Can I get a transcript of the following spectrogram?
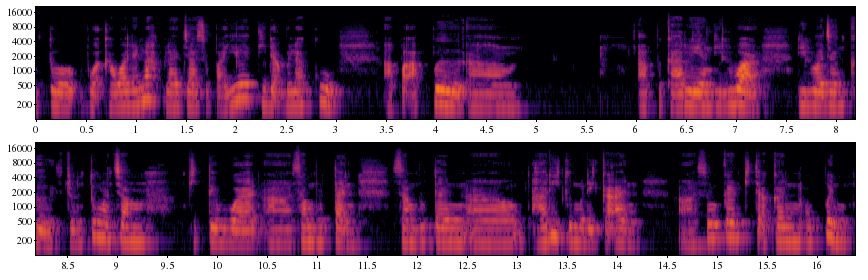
untuk buat kawalan lah pelajar supaya tidak berlaku apa-apa um, uh, perkara yang di luar di luar jangka. Contoh macam kita buat uh, sambutan sambutan uh, hari kemerdekaan. Uh, so kan kita akan open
